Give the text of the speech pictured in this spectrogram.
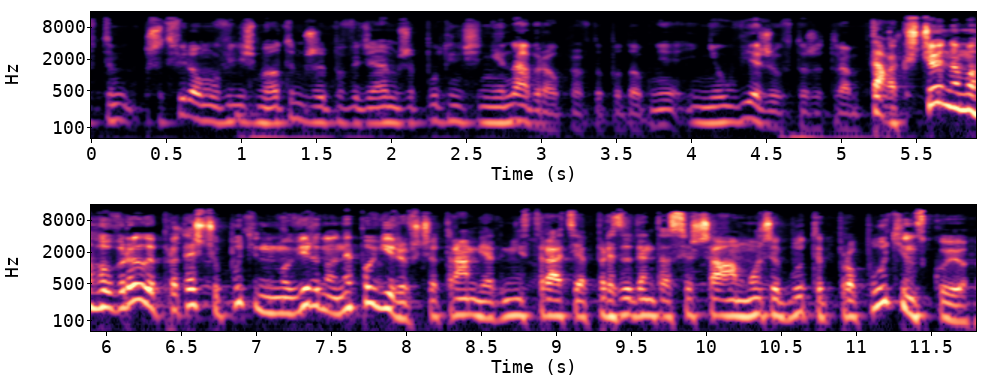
w tym, przed chwilą mówiliśmy o tym, że powiedziałem, że Putin się nie nabrał prawdopodobnie i nie uwierzył w to, że Trump Так, щойно ми говорили про те, що Путін ймовірно не повірив, що Трамп і адміністрація президента США може бути пропутінською.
